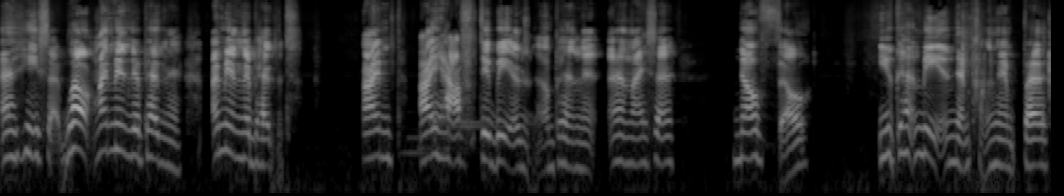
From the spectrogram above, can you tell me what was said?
And he said, Well, I'm independent. I'm independent. I'm, I have to be independent. And I said, No, Phil, you can be independent, but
